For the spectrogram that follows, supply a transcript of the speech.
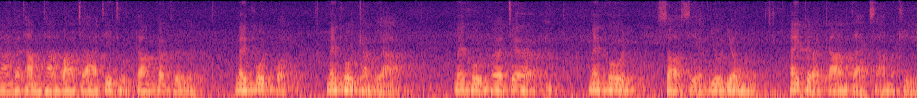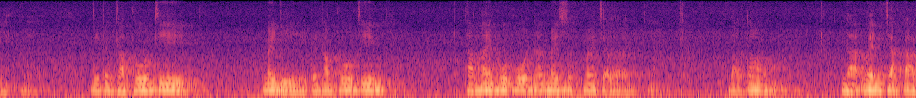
การกระทำทางวาจาที่ถูกต้องก็คือ ไม่พูดปด ไม่พูดคำหยาบไม่พูดเพ้อเจ้อไม่พูด ส่อเสียดยุยง ให้เกิดการแตกสามัคคี นี่เป็นคำพูดที่ไม่ดีเป็นคำพูดที่ทำให้ผู้พูดนั้นไม่สุดไม่เจริญ เราต้องละเว้นจากการ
